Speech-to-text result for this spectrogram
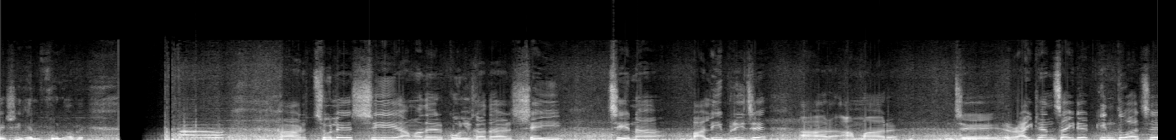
বেশি হেল্পফুল হবে। আর চলে এসছি আমাদের কলকাতার সেই চেনা বালি ব্রিজে আর আমার যে রাইট হ্যান্ড সাইডে কিন্তু আছে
